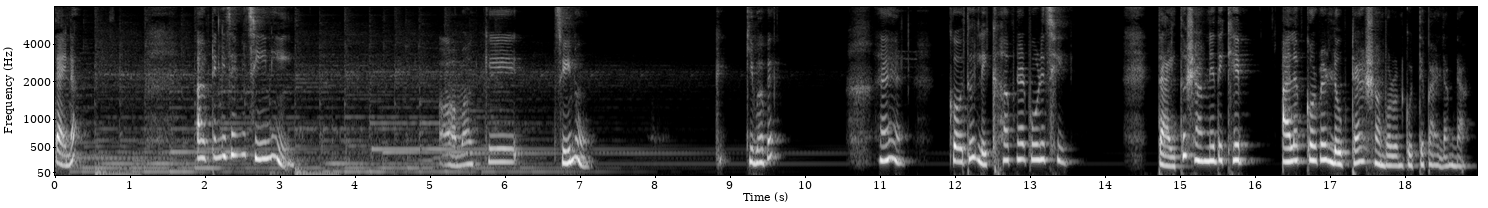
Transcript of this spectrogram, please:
তাই না? আপনাকে যে আমি চিনি। আমাকে চিনো? কীভাবে? হ্যাঁ কত লেখা আপনার পড়েছি। তাই তো সামনে দেখে আলাপ করবার লোভটা আর সম্বরণ করতে পারলাম না।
